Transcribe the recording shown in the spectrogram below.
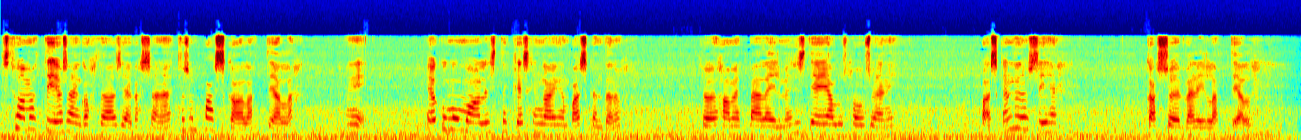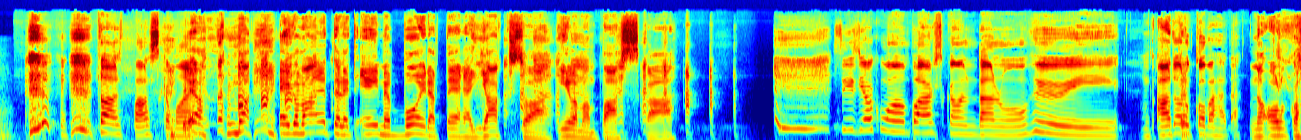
sitten huomattiin jossain kohtaa asiakas sanoi, että tuossa on paskaa lattialla. Niin joku mummo oli sitten kesken kaiken paskantanut se oli hame päällä ilmeisesti ei alushousuja, niin paskantanut siihen kassojen välin lattialle. Taas paska Joo, mainita. mä, eikö mä ajattelin, että ei me voida tehdä jaksoa ilman paskaa. Siis joku on paskantanut, hyi. Mut On ollut kova hätä. No olko.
